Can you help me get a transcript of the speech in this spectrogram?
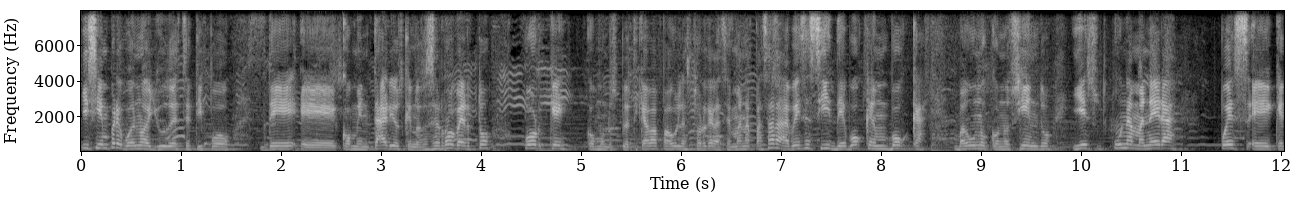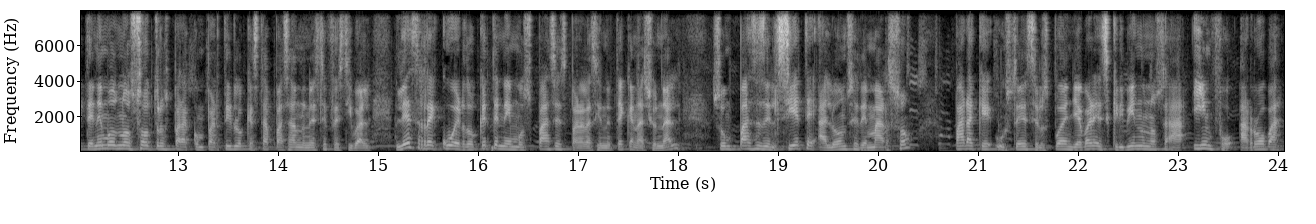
Y siempre, bueno, ayuda este tipo de eh, comentarios que nos hace Roberto, porque, como nos platicaba Paula Astorga la semana pasada, a veces sí, de boca en boca va uno conociendo y es una manera pues eh, que tenemos nosotros para compartir lo que está pasando en este festival. Les recuerdo que tenemos pases para la Cineteca Nacional, son pases del 7 al 11 de marzo, para que ustedes se los puedan llevar escribiéndonos a info arroba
